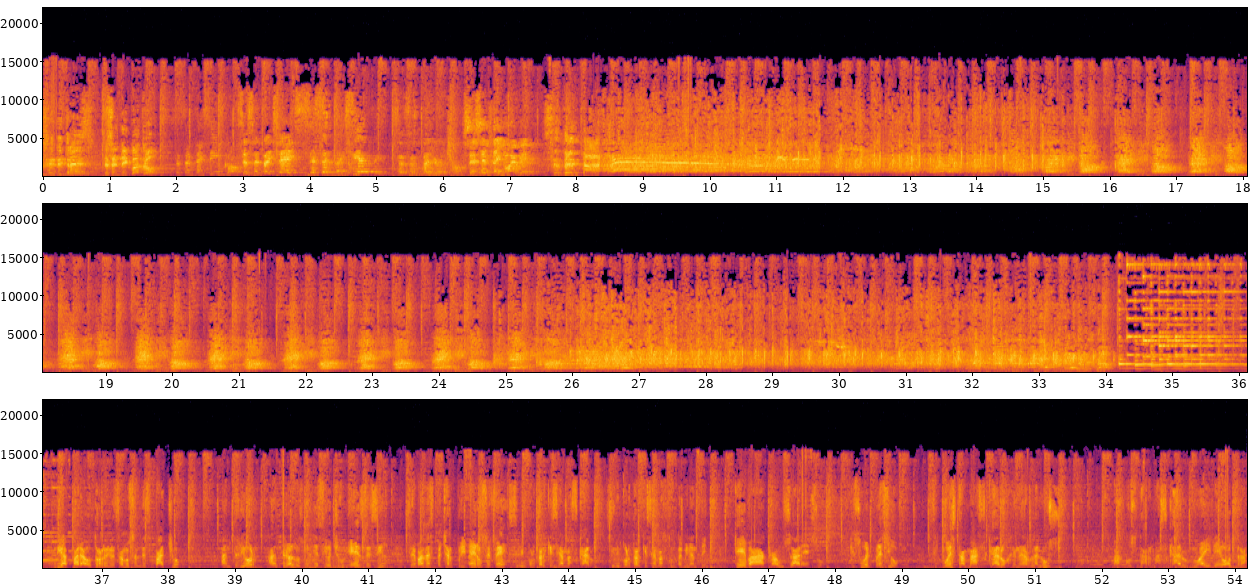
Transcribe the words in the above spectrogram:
63, 64, 65, 66, 67, 68, 69, 70. Para otro regresamos al despacho anterior, anterior al 2018, es decir, se va a despachar primero CFE sin importar que sea más caro, sin importar que sea más contaminante. ¿Qué va a causar eso? Que sube el precio. Si cuesta más caro generar la luz, va a costar más caro, no hay de otra.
